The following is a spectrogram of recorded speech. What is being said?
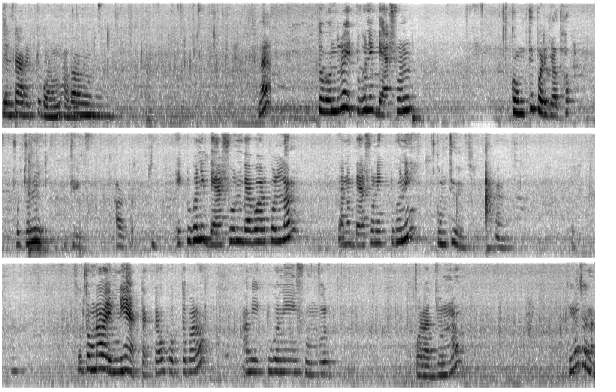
তেলটা আর একটু গরম হবে। না? তো বন্ধুরা একটুখানি বেসন কমতি পড়ে জন্যই দিল। আর একটুখানি বেসন ব্যবহার করলাম কেন বেসন একটুখানি কমতি হয়েছে। হ্যাঁ। তো তোমরা এমনি একটা একটাও করতে পারো। আমি একটুখানি সুন্দর করার জন্য। ঠিক আছে না?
